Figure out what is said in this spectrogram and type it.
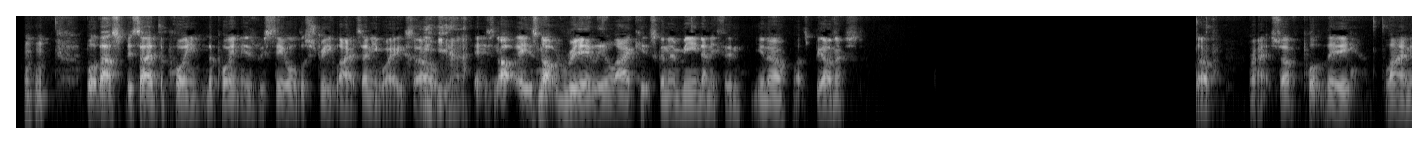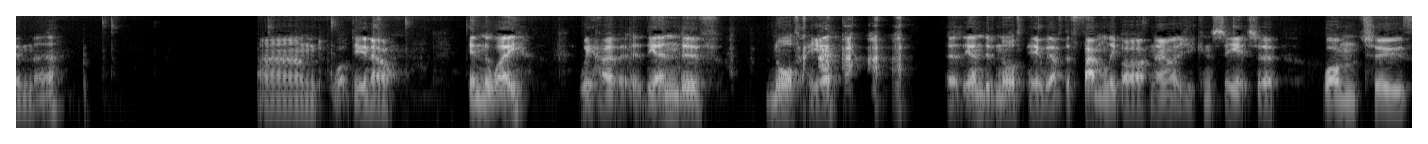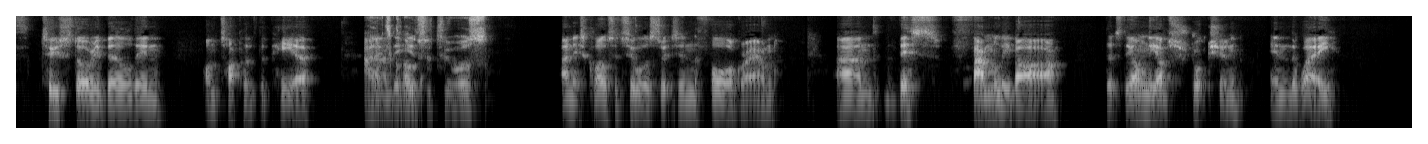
but that's beside the point. The point is we see all the street lights anyway, so yeah. it's not it's not really like it's going to mean anything, you know. Let's be honest. So right, so I've put the line in there, and what do you know? In the way, we have at the end of North Pier. at the end of North Pier, we have the family bar. Now, as you can see, it's a one, two, two story building on top of the pier. And, it's And it is- closer to us. and it's closer to us, so it's in the foreground. And this family bar, that's the only obstruction in the way,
